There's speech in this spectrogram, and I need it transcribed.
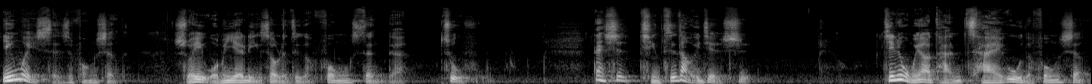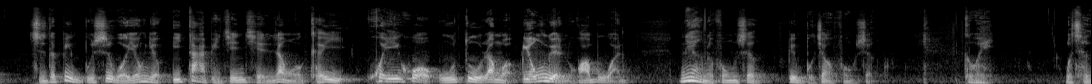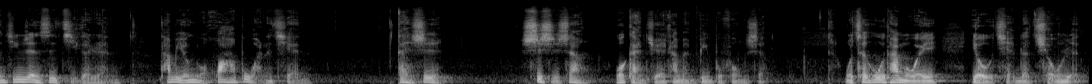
因为神是丰盛的，所以我们也领受了这个丰盛的祝福。但是，请知道一件事：今天我们要谈财务的丰盛，指的并不是我拥有一大笔金钱，让我可以挥霍无度，让我永远花不完。那样的丰盛并不叫丰盛。各位，我曾经认识几个人，他们拥有花不完的钱，但是事实上，我感觉他们并不丰盛。我称呼他们为有钱的穷人。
